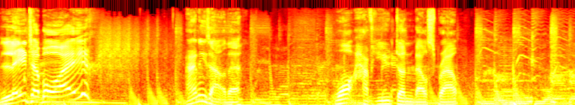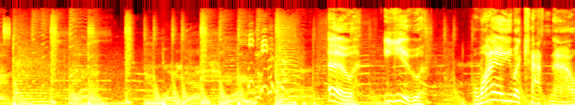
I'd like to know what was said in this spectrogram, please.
Later, boy! And he's out of there. What have you done, Bellsprout? Oh, you. Why are you a cat now?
